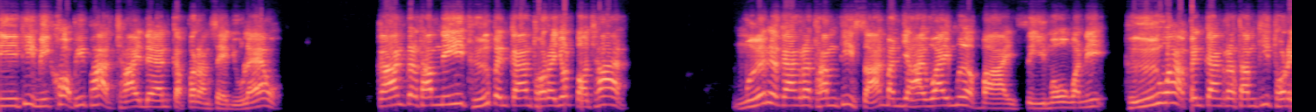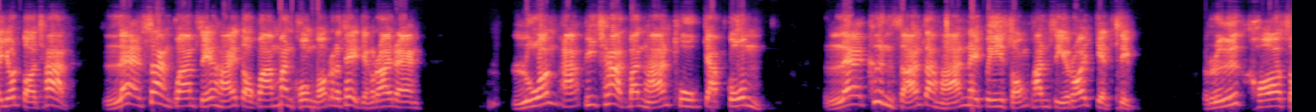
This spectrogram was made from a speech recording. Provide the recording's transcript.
ณีที่มีข้อพิพาทชายแดนกับฝรั่งเศสอยู่แล้ว การกระทำนี้ถือเป็นการทรยศต่อชาติ เหมือนกับการกระทำที่ศาลบรรยายไว้เมื่อบ่ายสี่โมงวันนี้ ถือว่าเป็นการกระทำที่ทรยศต่อชาติ และสร้างความเสียหายต่อความมั่นคงของประเทศอย่างร้ายแรง หลวงอภิชาติบรรหารถูกจับกลุม และขึ้นศาลทหารในปี 2470 หรือคศ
